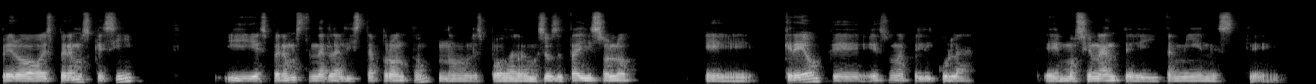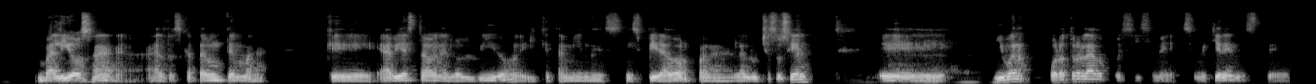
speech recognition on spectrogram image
pero esperemos que sí y esperemos tener la lista pronto. No les puedo dar demasiados detalles, solo eh, creo que es una película emocionante y también este, valiosa al rescatar un tema que había estado en el olvido y que también es inspirador para la lucha social. Eh, y bueno, por otro lado, pues sí, si me, si me quieren este,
